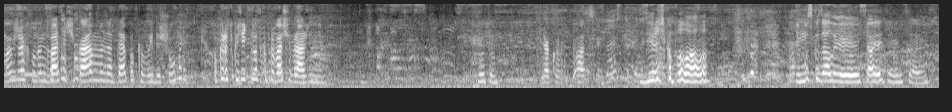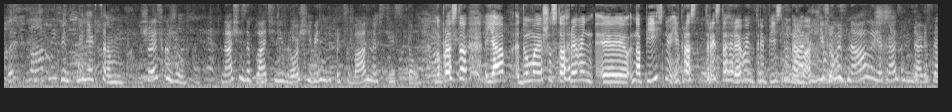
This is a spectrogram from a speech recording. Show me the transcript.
Ми вже хвилин 20 чекаємо на те, поки вийде шугар. Поки розкажіть, будь ласка, про ваші враження. Круто. Дякую. Слів. Зірочка палала. Йому сказали сяяти, він сяє. Він, він як це. Що я скажу? Наші заплачені гроші він відпрацював на всі 100. Ну просто я думаю, що 100 гривень е, на пісню, і якраз 300 гривень три пісні нема. Ті, що ми знали, якраз він завісна.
